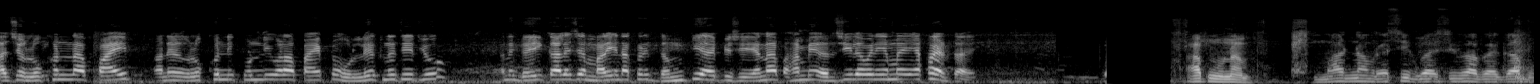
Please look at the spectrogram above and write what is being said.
આ જે લોખંડના પાઇપ અને લોખંડની કુંડીવાળા પાઇપનો ઉલ્લેખ નથી થયો. અને ગઈકાલે જે મારી નાખવાની ધમકી આપી છે એના સામે અરજી લેવાની એમાં એફઆઈઆર થાય. આપનું નામ? મારું નામ રસિકભાઈ શિવાભાઈ ગાબુ.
